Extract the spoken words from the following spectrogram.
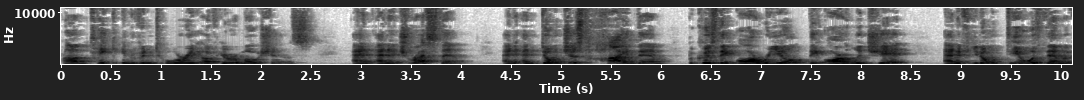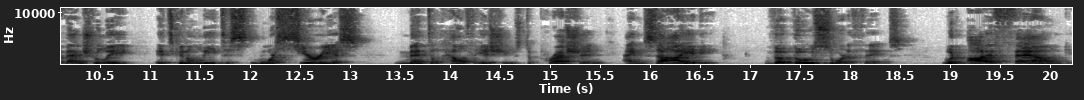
um, take inventory of your emotions and, and address them. And, and don't just hide them because they are real, they are legit, and if you don't deal with them eventually, it's going to lead to more serious mental health issues, depression, anxiety, th- those sort of things. What I've found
